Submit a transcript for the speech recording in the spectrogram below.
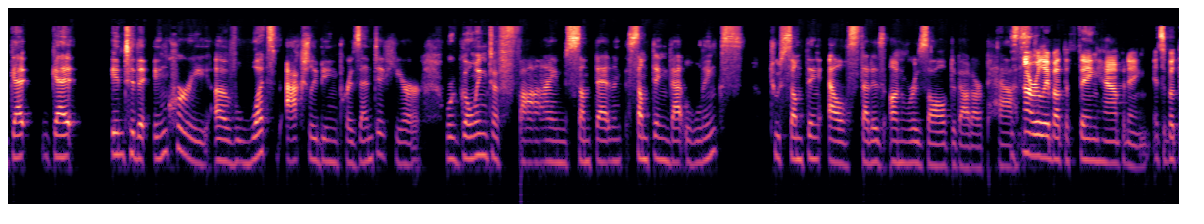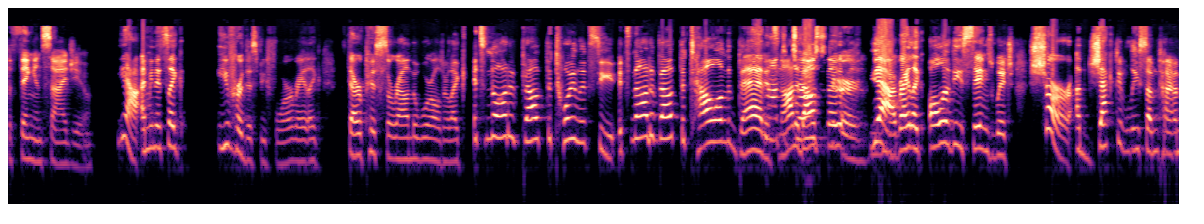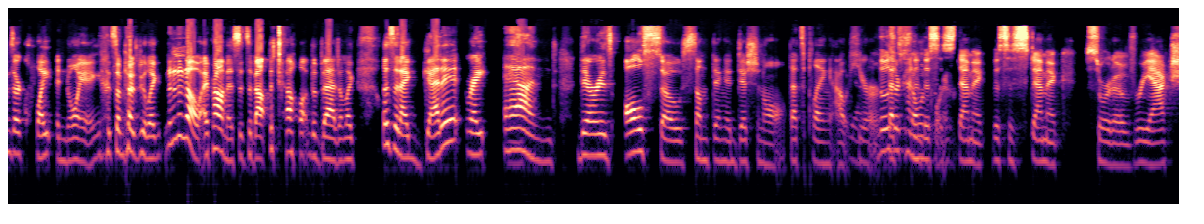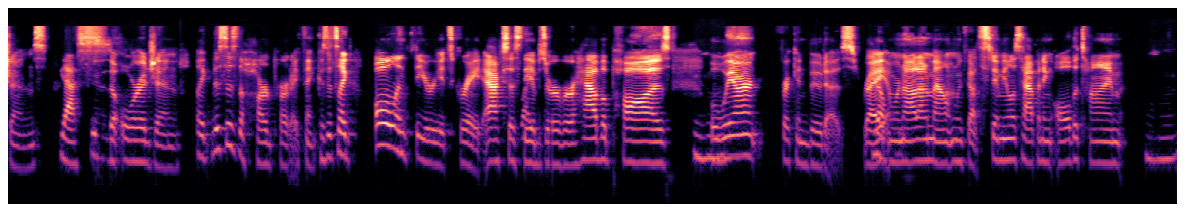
get get into the inquiry of what's actually being presented here, we're going to find something something that links to something else that is unresolved about our past. It's not really about the thing happening. It's about the thing inside you. Yeah, I mean it's like you've heard this before, right? Like therapists around the world are like, it's not about the toilet seat. It's not about the towel on the bed. It's, not, the about the, yeah, right. Like all of these things, which sure, objectively sometimes are quite annoying. Sometimes we're like, no, no, no, I promise it's about the towel on the bed. I'm like, listen, I get it. Right. Mm-hmm. And there is also something additional that's playing out yeah. here. Those are kind so of the important. systemic, the systemic sort of reactions yes the origin like this is the hard part i think because it's like all in theory it's great access right. the observer have a pause mm-hmm. but we aren't freaking buddhas right no. and we're not on a mountain we've got stimulus happening all the time mm-hmm.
